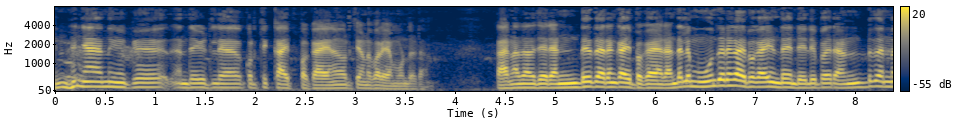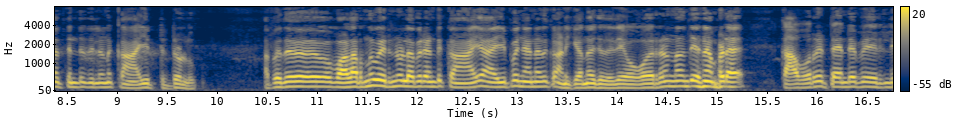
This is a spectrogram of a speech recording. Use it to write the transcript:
ഇന്ന് ഞാൻ നിങ്ങൾക്ക് എന്റെ വീട്ടിലെ കുറച്ച് കയ്പക്കായനെ കുറിച്ചാണ് പറയാൻ പോകുന്നത് കാരണം എന്താണെന്ന് വെച്ചാൽ രണ്ട് തരം കയ്പക്കായ രണ്ടല്ല മൂന്ന് തരം കയ്പക്കായ ഉണ്ട് എന്റെ ഇപ്പോൾ രണ്ട് തരണത്തിന്റെ ഇതിലാണ് കായ ഇട്ടിട്ടുള്ളൂ. അപ്പോൾ ഇത് വളർന്നു വരുന്നുള്ളൂ. അപ്പോൾ രണ്ട് കായ ആയപ്പോൾ ഞാനത് കാണിക്കാമെന്ന് വെച്ചത്. ഇത് ഒരെണ്ണം എന്ത് നമ്മുടെ കവർ ഇട്ടതിന്റെ പേരിൽ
